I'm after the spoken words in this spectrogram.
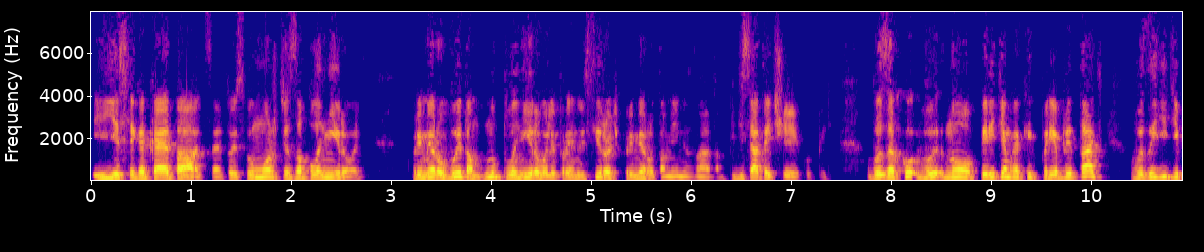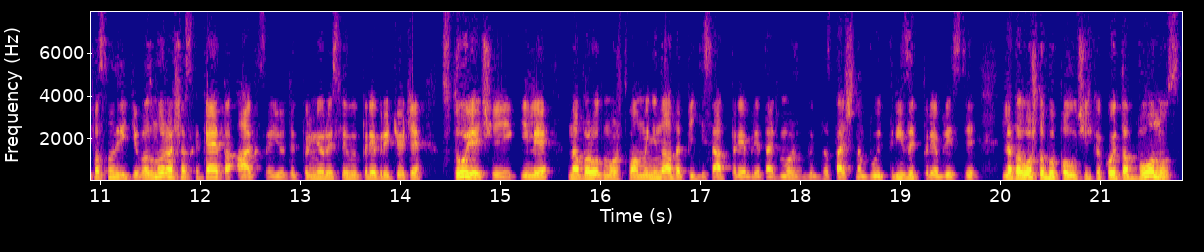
И если какая-то акция, то есть вы можете запланировать примеру, вы там, ну, планировали проинвестировать, к примеру, там, я не знаю, там, 50 ячеек купить. Вы заход... вы... Но перед тем, как их приобретать, вы зайдите и посмотрите, возможно, сейчас какая-то акция идет. И, к примеру, если вы приобретете 100 ячеек, или наоборот, может, вам и не надо 50 приобретать, может быть, достаточно будет 30 приобрести, для того, чтобы получить какой-то бонус,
